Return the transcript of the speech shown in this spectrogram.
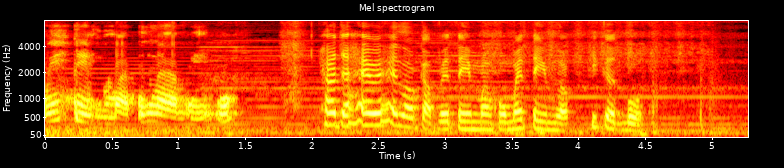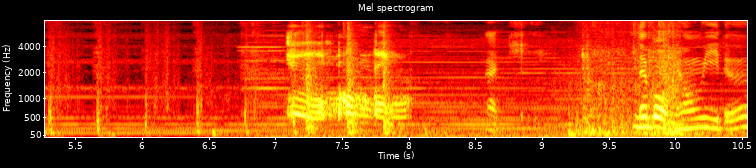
ไม่เต็มมาตั้งนานนี้โอ้ถ้าจะให้ให้เรากลับไปเต็มมันคงไม่เต็มหรอกพี่เกิดโบสถ์เกิดคนเด็งโอเค ในโบสถ์มีห้องวีเด้อ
